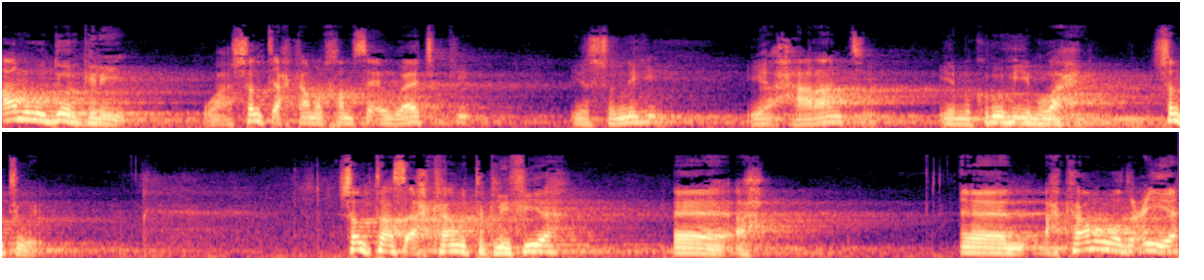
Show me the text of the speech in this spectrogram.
ama uu doorgeliyey waa shantii axkaam alkhamse ee waajibkii iyo sunnihii iyo xaaraantii iyo makruuhii iyo mubaaxi shantii wey shantaas axkaamu takliifiya ah. Axkaam alwadciya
